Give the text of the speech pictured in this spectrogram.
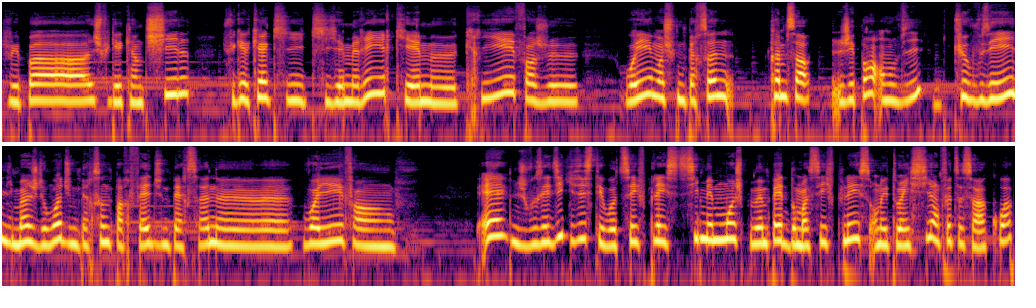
Je vais pas... Je suis quelqu'un de chill, je suis quelqu'un qui, qui aime rire, qui aime euh, crier. Enfin, je... Vous voyez, moi, je suis une personne comme ça. J'ai pas envie que vous ayez l'image de moi d'une personne parfaite, d'une personne. euh, vous voyez, enfin. Eh, je vous ai dit qu'ici c'était votre safe place. Si même moi je peux même pas être dans ma safe place en étant ici, en fait, ça sert à quoi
